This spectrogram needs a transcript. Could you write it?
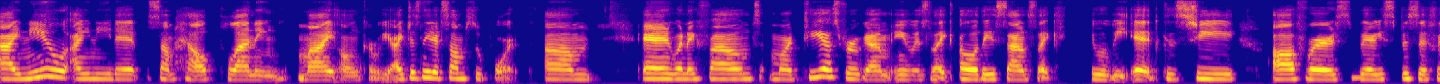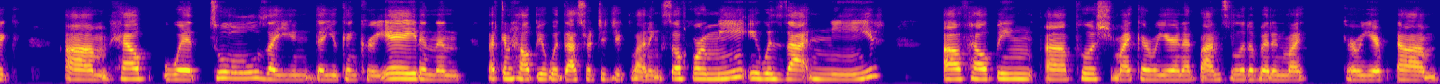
i knew i needed some help planning my own career. I just needed some support. Um and when i found Marthea's program it was like oh this sounds like it would be it because she offers very specific um, help with tools that you that you can create and then that can help you with that strategic planning. So for me, it was that need of helping uh, push my career and advance a little bit in my career um,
